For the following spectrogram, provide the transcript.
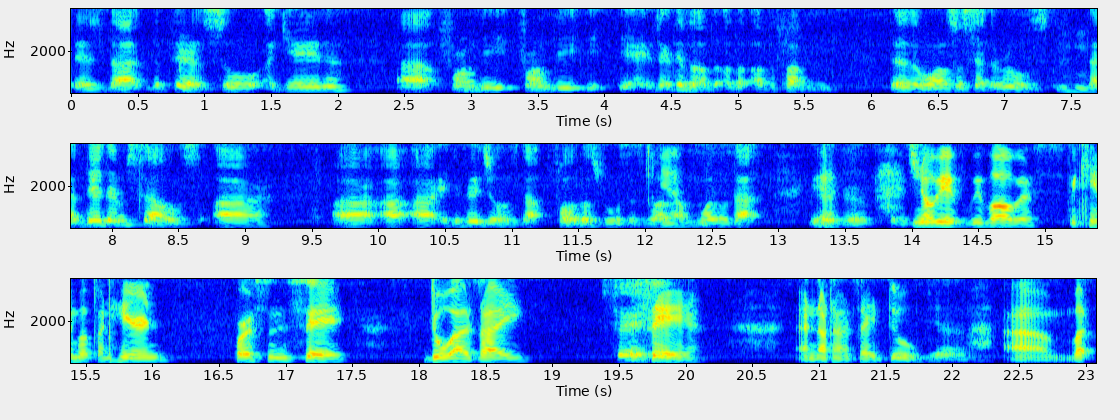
is that the parents who again uh, from the from the, the, the executive of the, of the, of the family they're the ones who set the rules. Mhm. That they themselves are, are, are, are individuals that follow those rules as well Yes. and model that behavior. Yes. You know, we've, we've always, we came up and hearing persons say, do as I say, say and not as I do. yeah, Um, but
